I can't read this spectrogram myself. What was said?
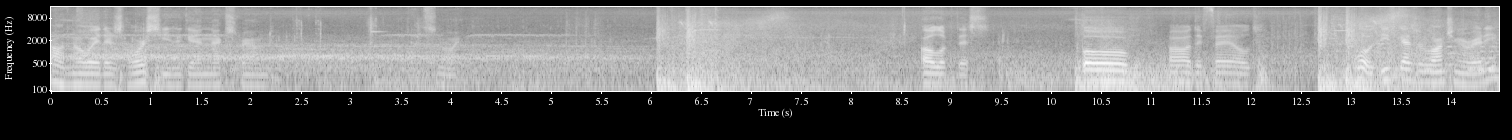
Oh no way, there's horsies again next round. That's annoying. Oh, look this. Boom! Oh, they failed. Whoa, these guys are launching already?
